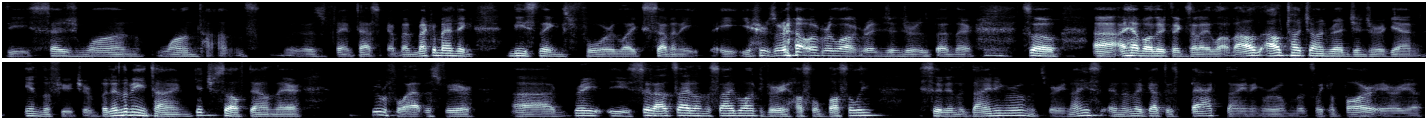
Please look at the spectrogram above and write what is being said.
the Szechuan wontons. It's fantastic. I've been recommending these things for like seven, eight, eight years or however long Red Ginger has been there. So uh, I have other things that I love. I'll I'll touch on Red Ginger again in the future. But in the meantime, get yourself down there. Beautiful atmosphere. Uh, great. You sit outside on the sidewalk. Very hustle bustly. Sit in the dining room. It's very nice. And then they've got this back dining room that's like a bar area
